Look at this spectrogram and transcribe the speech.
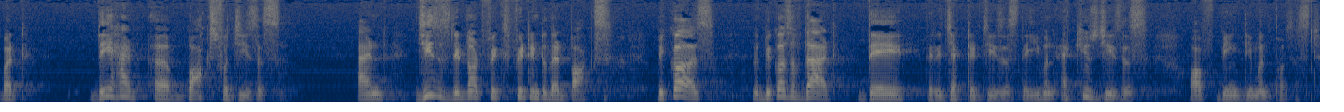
but they had a box for Jesus. And Jesus did not fit, fit into that box. Because, because of that, they, they rejected Jesus. They even accused Jesus of being demon possessed.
